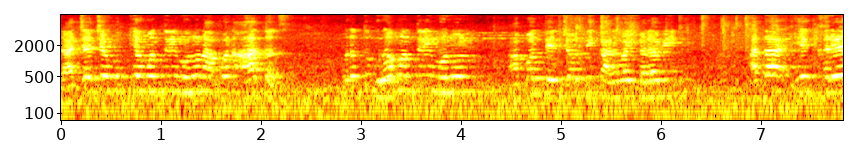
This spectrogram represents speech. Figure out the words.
राज्याचे मुख्यमंत्री म्हणून आपण आहातच परंतु गृहमंत्री म्हणून आपण त्यांच्यावरती कारवाई करावी. आता हे खरे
